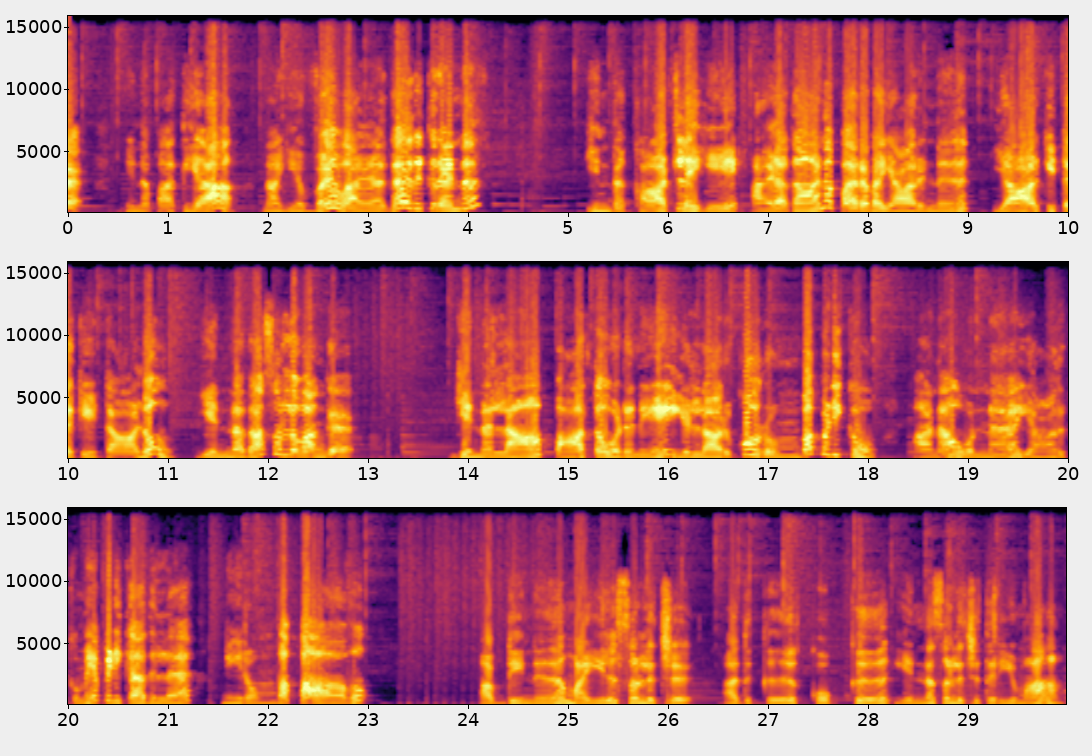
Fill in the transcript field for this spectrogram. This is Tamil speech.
என்ன பாத்தியா? நான் எவ்வளவு அழகா இருக்கிறேன்னு? இந்த காட்டிலேயே அழகான பறவை யாருன்னு யார்கிட்ட கேட்டாலும் என்னதான் சொல்லுவாங்க? என்னெல்லாம் பார்த்த உடனே எல்லாருக்கும் ரொம்ப பிடிக்கும். ஆனா உன்னை யாருக்குமே பிடிக்காதுல்ல. நீ ரொம்ப பாவம். அப்படின்னு மயில் சொல்லுச்சு. அதுக்கு கொக்கு என்ன சொல்லுச்சு தெரியுமா?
